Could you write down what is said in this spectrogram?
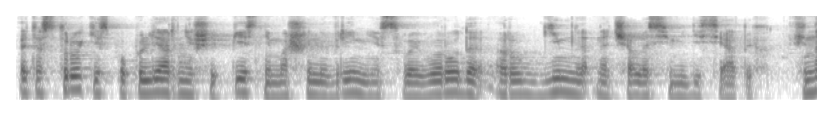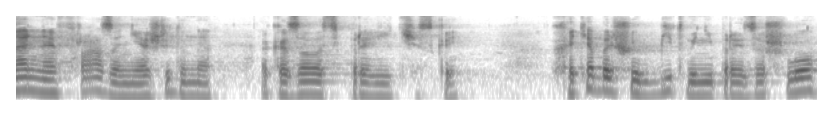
Это строки из популярнейшей песни «Машины времени» своего рода рок-гимна начала 70-х. Финальная фраза неожиданно оказалась пророческой. Хотя большой битвы не произошло,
